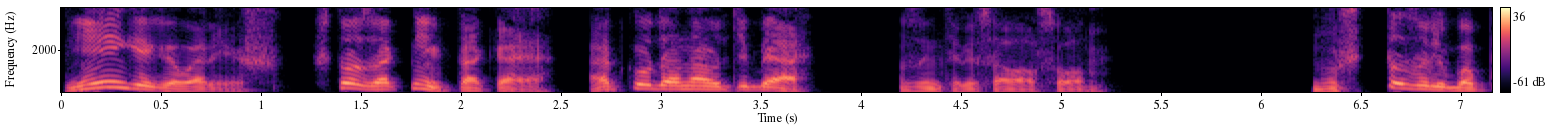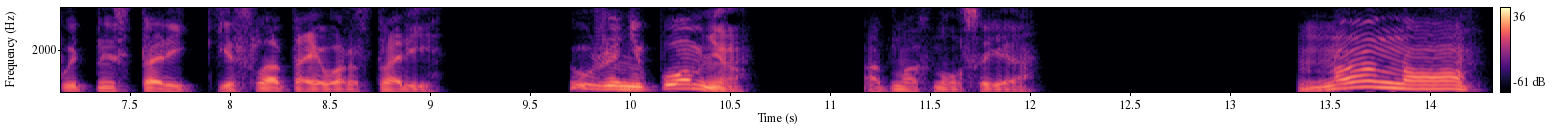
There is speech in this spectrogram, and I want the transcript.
«Книги, говоришь? Что за книга такая? Откуда она у тебя?» — заинтересовался он. «Ну что за любопытный старик, кислота его раствори?» «Уже не помню», — отмахнулся я. «Ну-ну», —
